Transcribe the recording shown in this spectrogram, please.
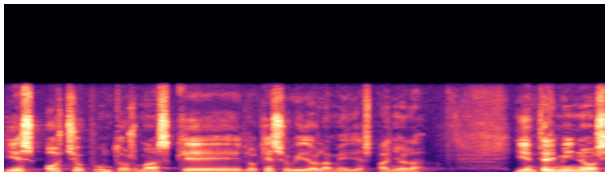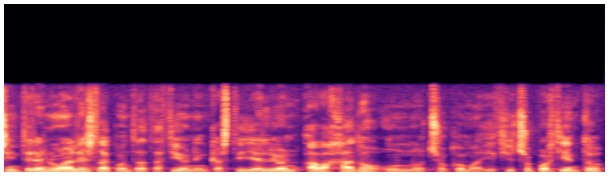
y es 8 puntos más que lo que ha subido la media española. Y en términos interanuales, la contratación en Castilla y León ha bajado un 8,18%,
